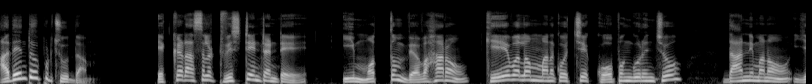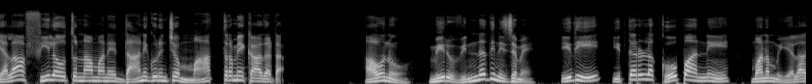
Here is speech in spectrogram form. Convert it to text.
అదేంతో ఇప్పుడు చూద్దాం. ఎక్కడ అసలు ట్విస్ట్ ఏంటంటే ఈ మొత్తం వ్యవహారం కేవలం మనకొచ్చే కోపం గురించో దాన్ని మనం ఎలా ఫీల్ అవుతున్నామనే దాని గురించో మాత్రమే కాదట. అవును మీరు విన్నది నిజమే. ఇది ఇతరుల కోపాన్ని మనం ఎలా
